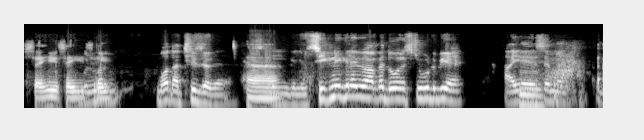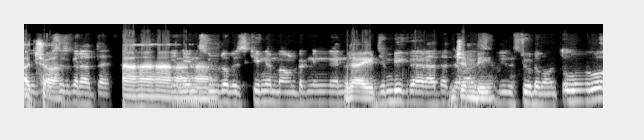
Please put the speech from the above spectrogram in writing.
सही सही सही बहुत अच्छी जगह है हाँ. के लिए। सीखने के लिए भी वहाँ पे दो इंस्टीट्यूट भी है आईएएसएम है अच्छा। कोर्सेज कराता है। हाँ हाँ हाँ Indian Institute of Skiing and Mountaineering and gym भी कराता है इंस्टीट्यूट ऑफ़ तो वो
